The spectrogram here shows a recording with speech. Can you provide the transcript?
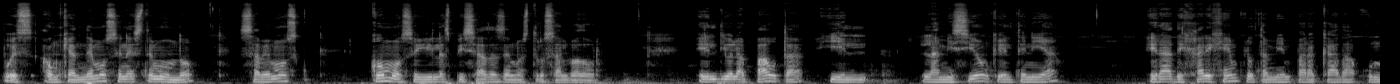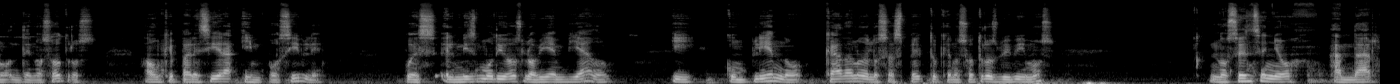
Pues aunque andemos en este mundo, sabemos cómo seguir las pisadas de nuestro Salvador. Él dio la pauta y la misión que él tenía era dejar ejemplo también para cada uno de nosotros, aunque pareciera imposible, pues el mismo Dios lo había enviado y cumpliendo cada uno de los aspectos que nosotros vivimos, nos enseñó a andar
